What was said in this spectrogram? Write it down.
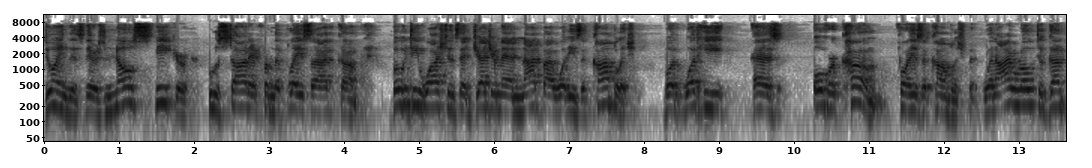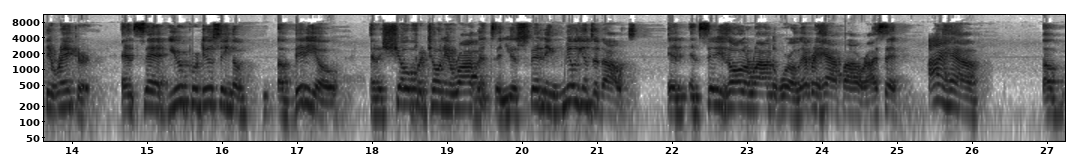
doing this. There's no speaker who started from the place that I've come. Booker T. Washington said, Judge a man not by what he's accomplished, but what he has overcome for his accomplishment. When I wrote to Guthy-Renker and said, You're producing a, a video and a show for Tony Robbins, and you're spending millions of dollars in, in cities all around the world every half hour. I said, I have a,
